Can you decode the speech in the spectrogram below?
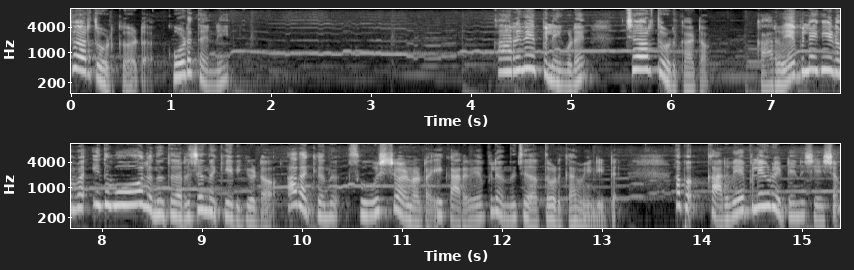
ചേർത്ത് കൊടുക്കുക കേട്ടോ കൂടെ തന്നെ കറിവേപ്പിലയും കൂടെ ചേർത്ത് കൊടുക്കുക കേട്ടോ കറിവേപ്പിലയൊക്കെ ഇടുമ്പോൾ ഇതുപോലൊന്ന് തെറിച്ചെന്നൊക്കെ ഇരിക്കും കേട്ടോ അതൊക്കെ ഒന്ന് സൂക്ഷിച്ചു വേണം കേട്ടോ ഈ കറിവേപ്പില ഒന്ന് ചേർത്ത് കൊടുക്കാൻ വേണ്ടിയിട്ട്. അപ്പം കറിവേപ്പിലയും കൂടെ ഇട്ടതിന് ശേഷം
